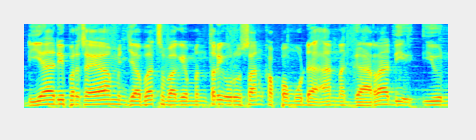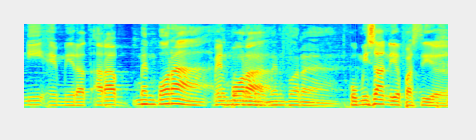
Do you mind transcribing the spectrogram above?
Dia dipercaya menjabat sebagai menteri urusan kepemudaan negara di Uni Emirat Arab. Menpora Menpora. Menpora Kumisan dia pasti ya.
